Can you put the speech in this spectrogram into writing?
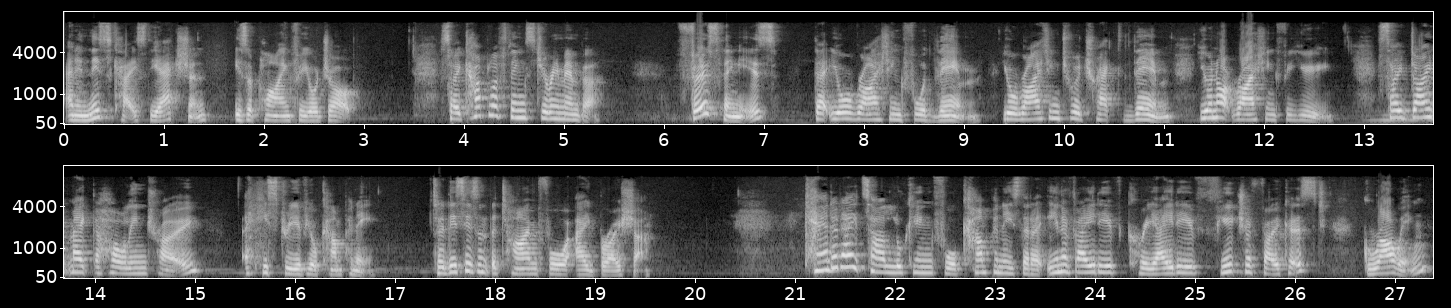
And in this case, the action is applying for your job. So, a couple of things to remember. First thing is that you're writing for them. You're writing to attract them. You're not writing for you. So don't make the whole intro a history of your company. So this isn't the time for a brochure. Candidates are looking for companies that are innovative, creative, future focused, growing,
